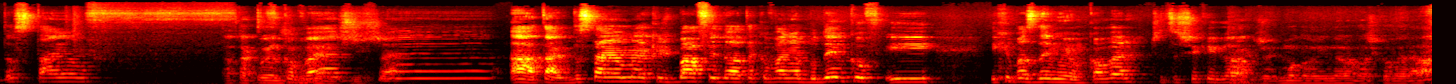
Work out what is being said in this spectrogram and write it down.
dostają w Atakując budynki. coverze. A, tak, dostają jakieś buffy do atakowania budynków i, i chyba zdejmują cover, czy coś takiego. Tak, że mogą ignorować covera.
